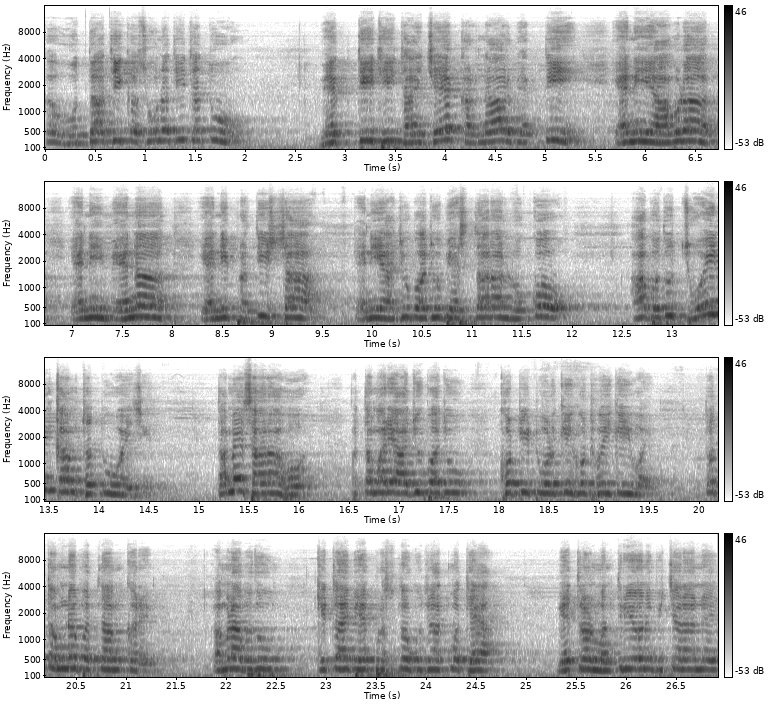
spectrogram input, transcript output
કે હોદ્દાથી કશું નથી થતું. વ્યક્તિથી થાય છે, કરનાર વ્યક્તિ, એની આવડત, એની મહેનત, એની પ્રતિષ્ઠા, એની આજુબાજુ બેસનારા લોકો, આ બધું જોઈને કામ થતું હોય છે. તમે સારા હો, પણ તમારી આજુબાજુ ખોટી ટોળકી ગોઠવાઈ ગઈ હોય, તો તમને બદનામ કરે. હમણાં બધું કેટલાય બે પ્રશ્નો ગુજરાતમાં થયા. બે ત્રણ મંત્રીઓને બિચારાને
